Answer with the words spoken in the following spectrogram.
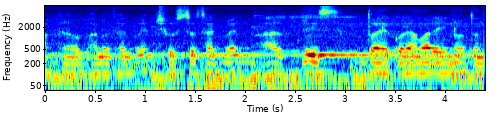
আপনারাও ভালো থাকবেন, সুস্থ থাকবেন। আর প্লিজ দয়া করে আমার এই নতুন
